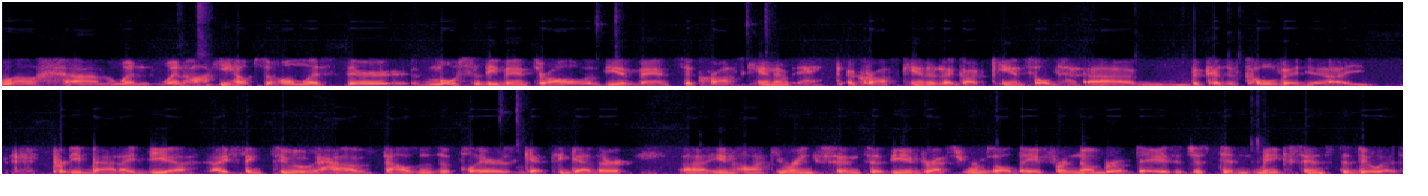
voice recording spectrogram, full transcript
Well, um, when when hockey helps the homeless, there most of the events or all of the events across Canada across Canada got canceled um, because of COVID. Uh, pretty bad idea, I think, to have thousands of players get together uh, in hockey rinks and to be in dressing rooms all day for a number of days. It just didn't make sense to do it.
